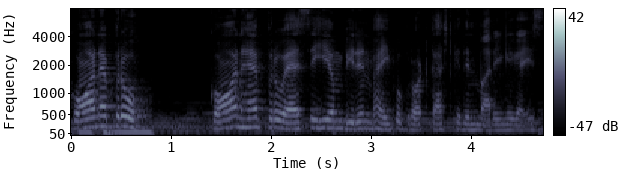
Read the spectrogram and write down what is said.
कौन है प्रो कौन है प्रो ऐसे ही हम बीरेन भाई को ब्रॉडकास्ट के दिन मारेंगे गाइस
